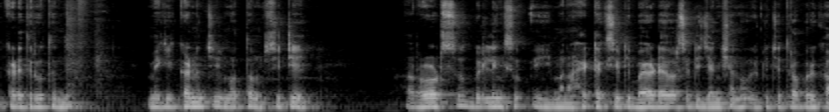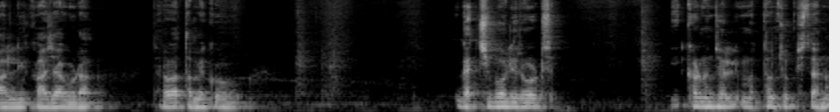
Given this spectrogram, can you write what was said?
ఇక్కడ తిరుగుతుంది. మీకు ఇక్కడ నుంచి మొత్తం సిటీ రోడ్స్ బిల్డింగ్స్ ఈ మన హైటెక్ సిటీ బయోడైవర్సిటీ జంక్షన్ ఇటు చిత్రపురి కాలనీ కాజాగూడ తర్వాత మీకు గచ్చిబౌలి రోడ్స్ ఇక్కడ నుంచి వెళ్ళి మొత్తం చూపిస్తాను.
